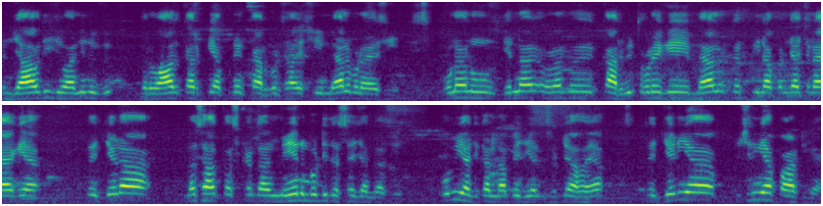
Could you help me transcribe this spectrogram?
ਪੰਜਾਬ ਦੀ ਜਵਾਨੀ ਨੂੰ ਬਰਬਾਦ ਕਰਕੇ ਆਪਣੇ ਘਰ ਵਸਾਏ ਸੀ, ਮਹਿਲ ਬਣਾਏ ਸੀ, ਉਹਨਾਂ ਨੂੰ ਜਿਨ੍ਹਾਂ, ਉਹਨਾਂ ਦੇ ਘਰ ਵੀ ਤੋੜੇ ਗਏ, ਮਹਿਲ ਤੇ ਪੀਲਾ ਪੰਜਾ ਚਲਾਇਆ ਗਿਆ ਤੇ ਜਿਹੜਾ ਨਸ਼ਾ ਤਸਕਰ ਦਾ ਮੇਨ ਮੋਢੀ ਦੱਸਿਆ ਜਾਂਦਾ ਸੀ, ਉਹ ਵੀ ਅੱਜ ਕੱਲ੍ਹ ਨਾਭੇ ਜੇਲ੍ਹ 'ਚ ਸੁੱਟਿਆ ਹੋਇਆ ਤੇ ਜਿਹੜੀਆਂ ਪਿਛਲੀਆਂ ਪਾਰਟੀਆਂ,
